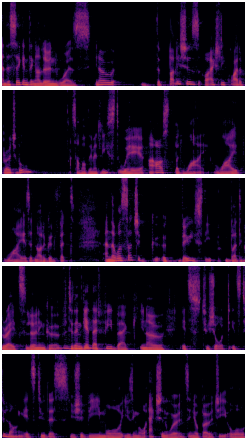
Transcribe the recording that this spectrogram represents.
And the second thing I learned was, you know, the publishers are actually quite approachable. Some of them, at least, where I asked, but why? Why? Why is it not a good fit? And there was such a very steep but great learning curve to then get that feedback. You know, it's too short, it's too long, it's too this. You should be more using more action words in your poetry, or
